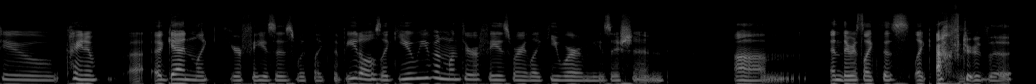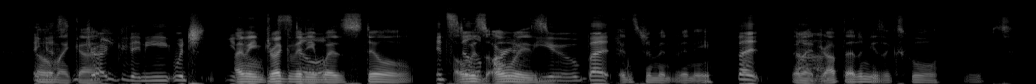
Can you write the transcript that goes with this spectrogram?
to kind of uh, again like your phases with like the Beatles. Like you even went through a phase where like you were a musician um and there's like this like after the I Oh guess my gosh. drug Vinny, which you I know, mean, is Drug Vinny was still it's still was part always- of you, but instrument Vinny. but Then I Uh, dropped out of music school. Oops.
